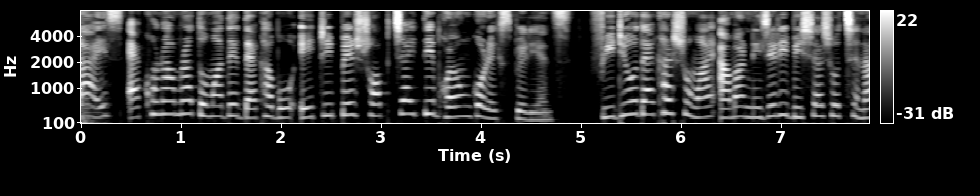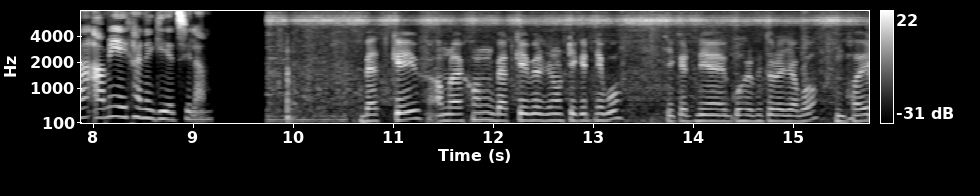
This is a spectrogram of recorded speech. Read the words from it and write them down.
গাইস এখন আমরা তোমাদের দেখাবো এই ট্রিপের সবচাইতে ভয়ঙ্কর এক্সপিরিয়েন্স ভিডিও দেখার সময় আমার নিজেরই বিশ্বাস হচ্ছে না আমি এখানে গিয়েছিলাম। ব্যাট কেভ আমরা এখন ব্যাট কেভের জন্য টিকিট নিব। টিকিট নিয়ে গুহার ভিতরে যাব। ভয়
